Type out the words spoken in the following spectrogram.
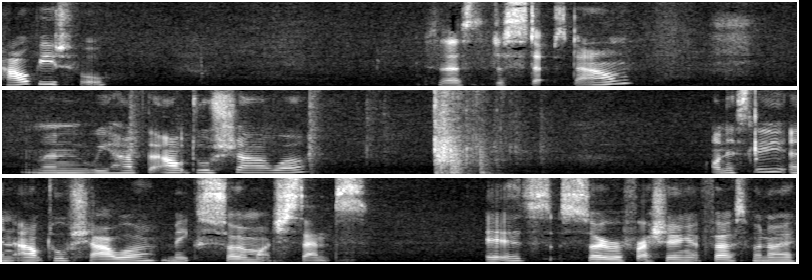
How beautiful. So there's just steps down. And then we have the outdoor shower. Honestly, an outdoor shower makes so much sense. It is so refreshing. At first when I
